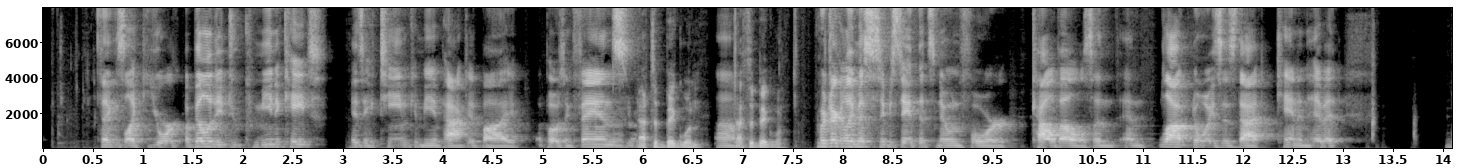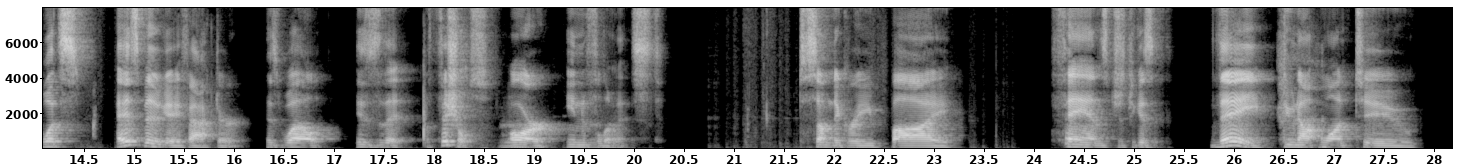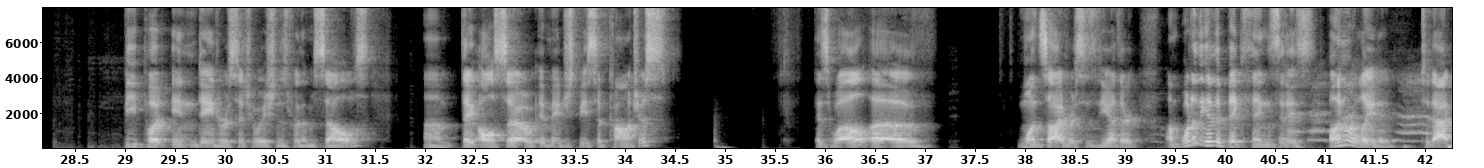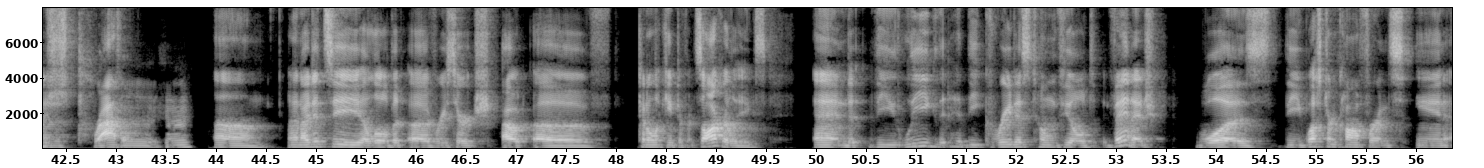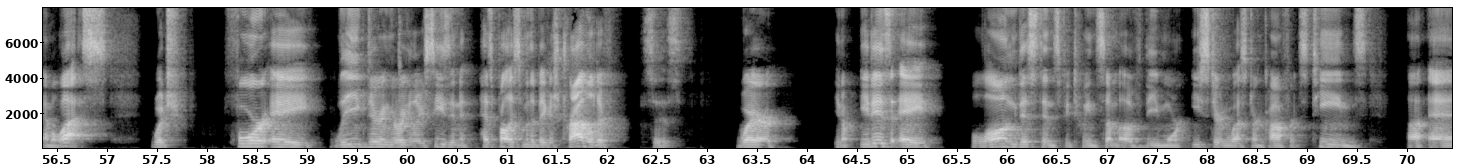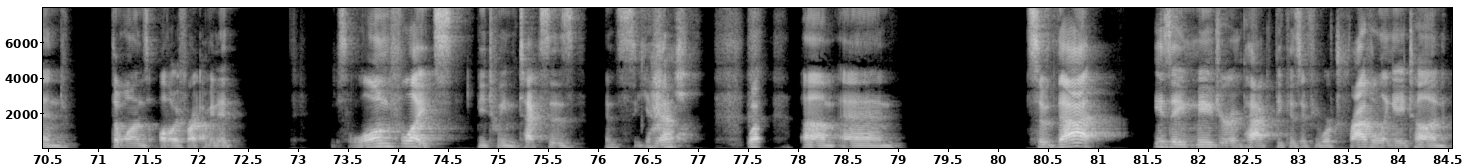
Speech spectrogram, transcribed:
things like your ability to communicate as a team can be impacted by opposing fans. That's a big one. Um, That's a big one. particularly Mississippi State, that's known for cowbells and, and loud noises that can inhibit. What's as big a factor as well is that officials Mhm. are influenced to some degree by fans just because they do not want to be put in dangerous situations for themselves. Um, they also, it may just be subconscious as well of one side versus the other. Um, one of the other big things that is unrelated to that is just travel. Mhm. Um, and I did see a little bit of research out of kind of looking at different soccer leagues, and the league that had the greatest home field advantage was the Western Conference in MLS, which for a league during the regular season has probably some of the biggest travel differences, where you know it is a long distance between some of the more Eastern Western Conference teams uh, and the ones all the way far. I mean, it it's long flights between Texas and Seattle. Yeah. Well- um, and so that is a major impact because if you are traveling a ton,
